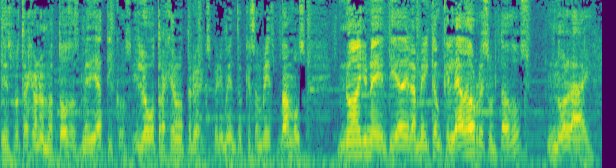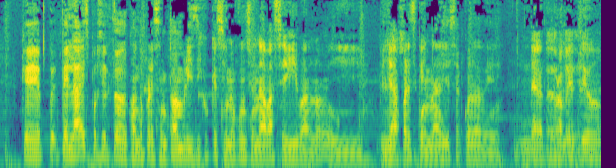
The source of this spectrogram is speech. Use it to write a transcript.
y después trajeron a Matosas, mediáticos, y luego trajeron otro experimento que es Ambriz. Vamos, no hay una identidad del América, aunque le ha dado resultados, no la hay. Que Pe- Peláez, por cierto, cuando presentó a Ambris dijo que si no funcionaba se iba, ¿no? Y pues ya parece que nadie se acuerda de... De lo que prometió.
